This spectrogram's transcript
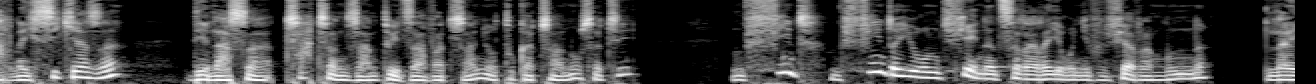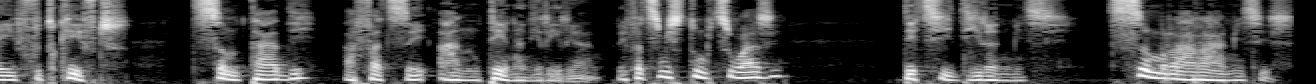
ary na isika aza dia lasa tratra ny izany toe-javatra izany eo an-tokantrano ao satria mifindra mifindra eo amin'ny fiainan-tsirairay eo anivon'ny fiarahamonina Ilay foto-kevitra tsy mitady afa-tsy izay an'ny tenany irery ihany. Rehefa tsy misy tombontsoa ho azy, dia tsy idirany mihitsy. Tsy miraharaha mihitsy izy.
